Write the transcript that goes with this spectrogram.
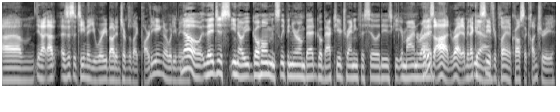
Um, you know, I- is this a team that you worry about in terms of like partying, or what do you mean? No, they just, you know, you go home and sleep in your own bed, go back to your training facilities, get your mind right. that is odd, right? I mean, I could Yeah. see if you're playing across the country.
